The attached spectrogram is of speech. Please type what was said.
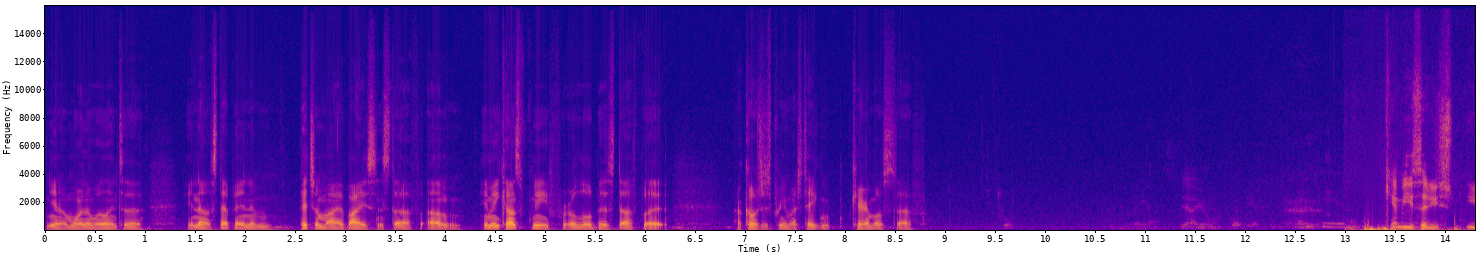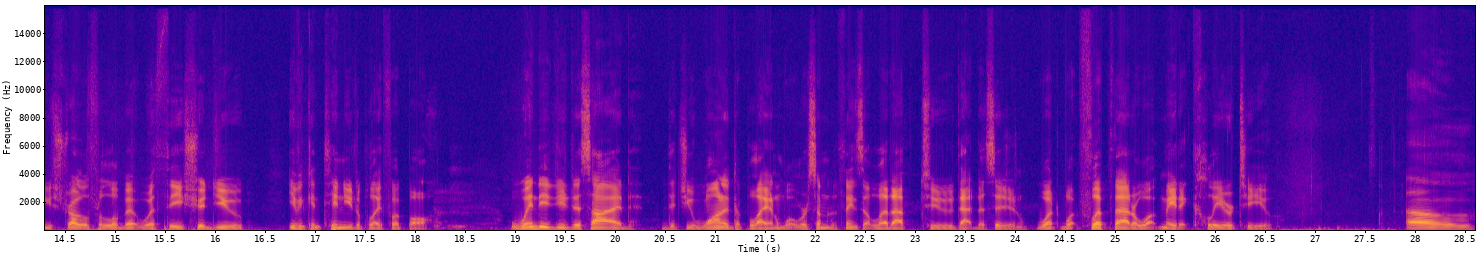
you know more than willing to, you know, step in and pitch him my advice and stuff. Um, him he comes to me for a little bit of stuff, but our coach is pretty much taking care of most stuff. Kim, you said you you struggled for a little bit with the should you even continue to play football. When did you decide that you wanted to play, and what were some of the things that led up to that decision? What what flipped that, or what made it clear to you? Um,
